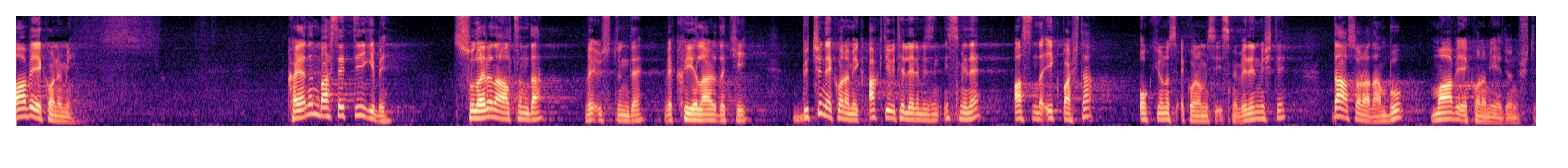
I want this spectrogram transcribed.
Mavi ekonomi. Kaya'nın bahsettiği gibi suların altında ve üstünde ve kıyılardaki bütün ekonomik aktivitelerimizin ismine aslında ilk başta okyanus ekonomisi ismi verilmişti. Daha sonradan bu mavi ekonomiye dönüştü.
